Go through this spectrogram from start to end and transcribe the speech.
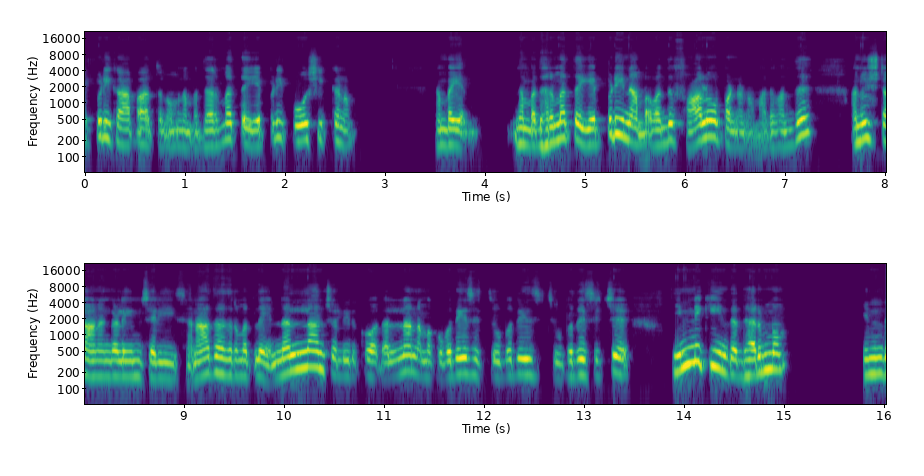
எப்படி காப்பாற்றணும் நம்ம தர்மத்தை எப்படி போஷிக்கணும்? நம்ம நம்ம தர்மத்தை எப்படி நம்ம வந்து ஃபாலோ பண்ணணும்? அது வந்து அனுஷ்டானங்களையும் சரி சனாதன தர்மத்துல என்னெல்லாம் சொல்லியிருக்கோ அதெல்லாம் நமக்கு உபதேசிச்சு உபதேசிச்சு உபதேசிச்சு இன்னைக்கு இந்த தர்மம் இந்த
